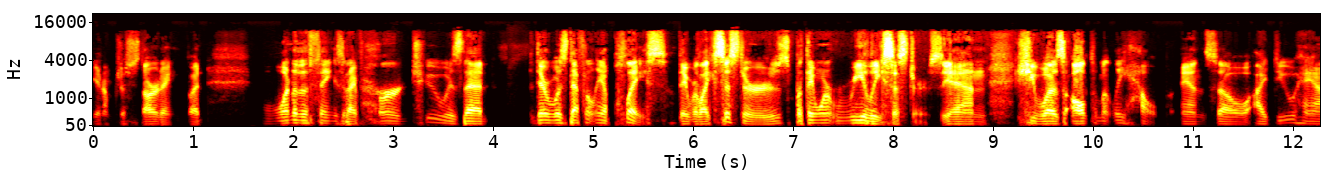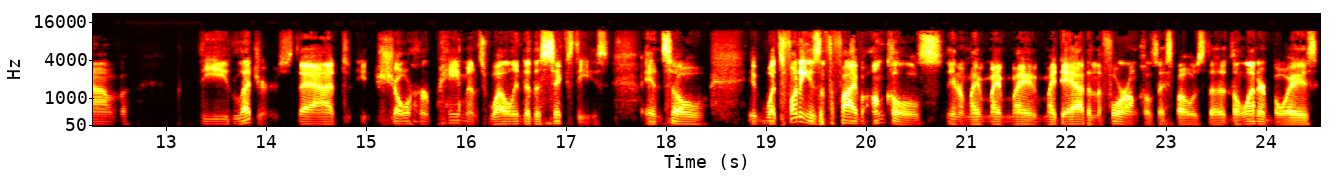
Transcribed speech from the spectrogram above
you know, I'm just starting. But one of the things that I've heard too is that there was definitely a place. They were like sisters, but they weren't really sisters. And she was ultimately help. And so I do have the ledgers that show her payments well into the 60s. And so it, what's funny is that the five uncles, you know, my, my, my, my dad and the four uncles, I suppose, the, the Leonard boys,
